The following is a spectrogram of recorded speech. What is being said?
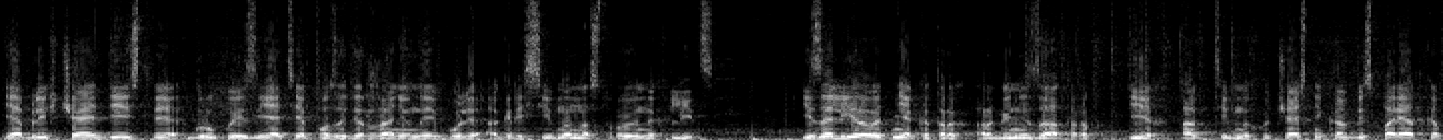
и облегчает действия группы изъятия по задержанию наиболее агрессивно настроенных лиц. Изолировать некоторых организаторов и их активных участников беспорядков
